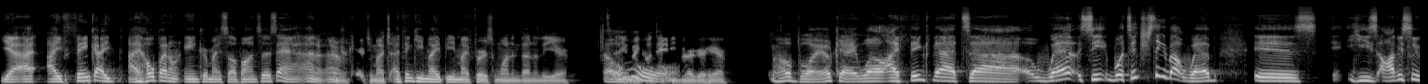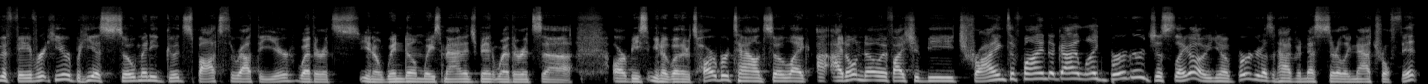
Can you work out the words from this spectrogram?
Yeah, I, I think I I hope I don't anchor myself onto this. Eh, I don't I don't care too much. I think he might be my first one and done of the year. Oh, I might go Danny Berger here. Oh boy. Okay. Well, I think that uh see what's interesting about Webb is he's obviously the favorite here, but he has so many good spots throughout the year, whether it's, you know, Wyndham Waste Management, whether it's uh RBC, you know, whether it's Harbour Town. So like I, I don't know if I should be trying to find a guy like Berger, just like, oh, you know, Berger doesn't have a necessarily natural fit.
